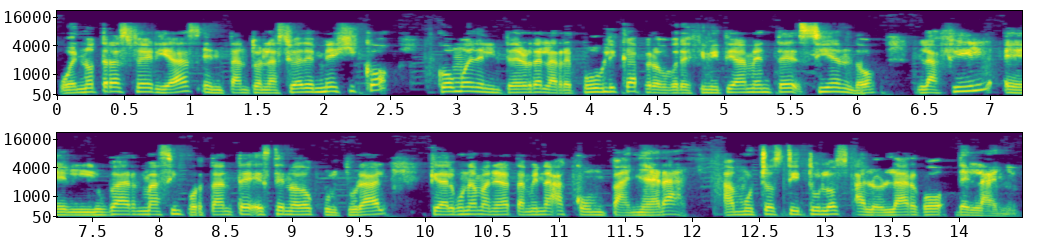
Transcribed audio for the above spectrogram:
o en otras ferias, en tanto en la Ciudad de México como en el interior de la República, pero definitivamente siendo la FIL el lugar más importante, este nodo cultural que de alguna manera también acompañará a muchos títulos a lo largo del año.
